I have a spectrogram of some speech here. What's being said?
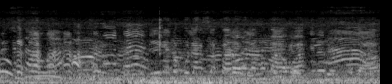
Ano ko lang sa para walang humawak. Inanon ko lang.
